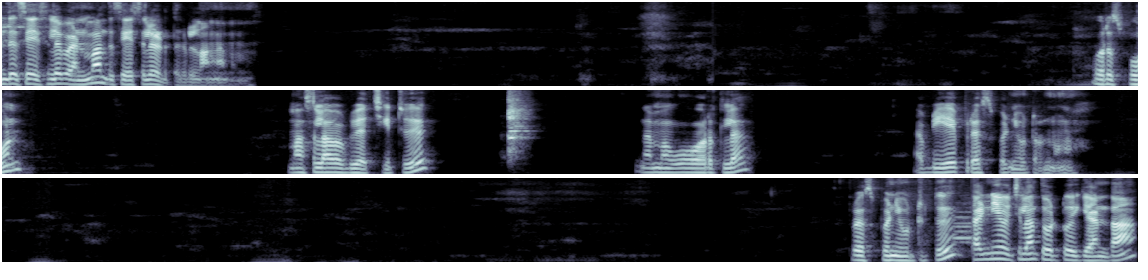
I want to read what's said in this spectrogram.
எந்த சைஸில் வேணுமோ அந்த சைஸில் எடுத்துக்கலாங்க. நம்ம ஒரு ஸ்பூன் மசாலாவை அப்படி வச்சுக்கிட்டு நம்ம ஓரத்தில் அப்படியே ப்ரெஸ் பண்ணி விட்டுறணும் ப்ரெஸ் பண்ணி விட்டுட்டு தண்ணியை வச்சுலாம் தொட்டு வைக்க வேண்டாம்.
